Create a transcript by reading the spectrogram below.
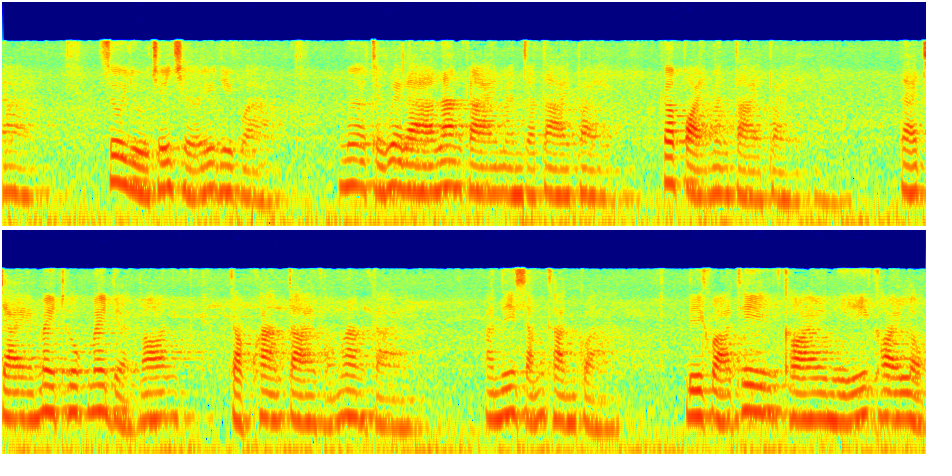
ได้ สู้อยู่เฉยๆดีกว่า เมื่อถึงเวลาร่างกายมันจะตายไป ก็ปล่อยมันตายไป แต่ใจไม่ทุกข์ไม่เดือดร้อนกับความตายของร่างกาย อันนี้สำคัญกว่า ดีกว่าที่คอยหนีคอยหลบ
